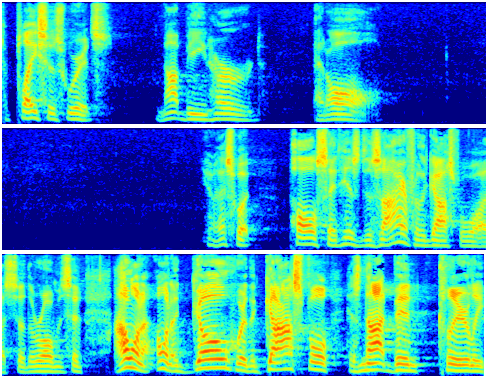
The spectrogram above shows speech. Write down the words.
to places where it's not being heard at all. You know, that's what Paul said his desire for the gospel was to the Romans. Said, I want to I wanna go where the gospel has not been clearly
